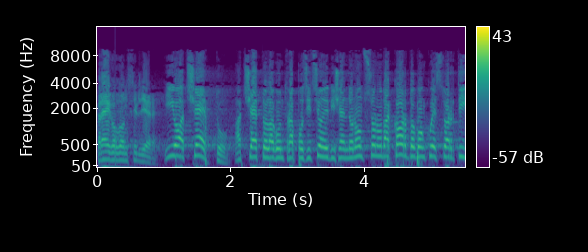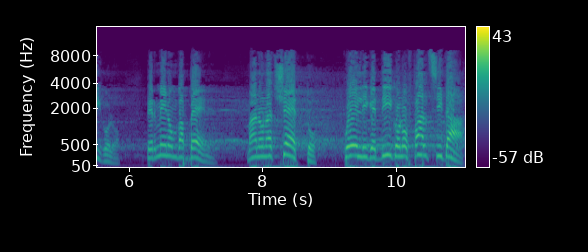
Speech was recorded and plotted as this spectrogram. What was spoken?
Prego, consigliere. Io accetto, accetto la contrapposizione dicendo non sono d'accordo con questo articolo, per me non va bene, ma non accetto quelli che dicono falsità,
